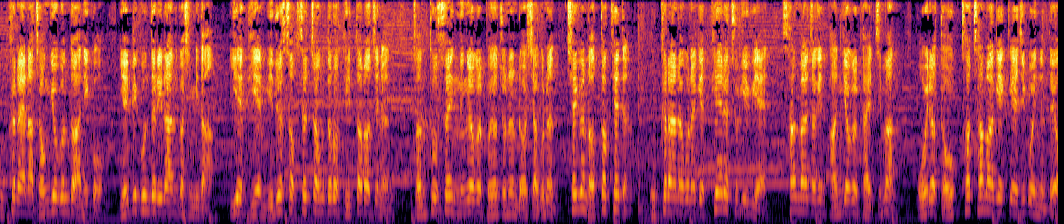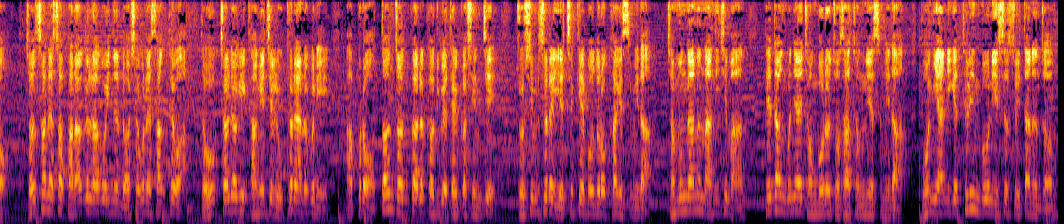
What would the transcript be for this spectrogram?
우크라이나 정규군도 아니고 예비군들이라는 것입니다. 이에 비해 믿을 수 없을 정도로 뒤떨어지는 전투 수행 능력을 보여주는 러시아군은 최근 어떻게든 우크라이나군에게 피해를 주기 위해 산발적인 반격을 가했지만 오히려 더욱 처참하게 깨지고 있는데요. 전선에서 발악을 하고 있는 러시아군의 상태와 더욱 전력이 강해질 우크라이나군이 앞으로 어떤 전과를 거두게 될 것인지 조심스레 예측해 보도록 하겠습니다. 전문가는 아니지만 해당 분야의 정보를 조사 정리했습니다. 본의 아니게 틀린 부분이 있을 수 있다는 점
